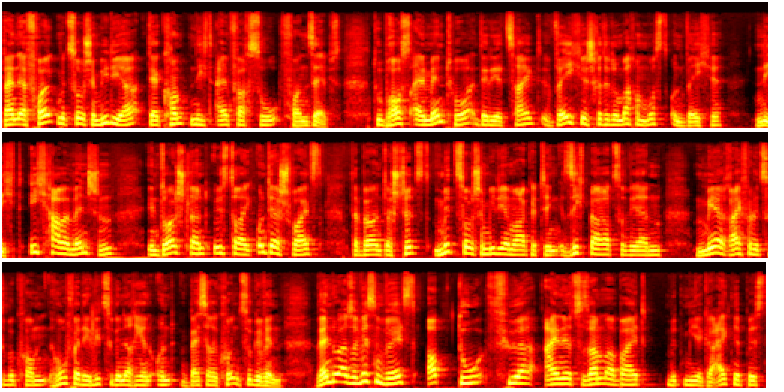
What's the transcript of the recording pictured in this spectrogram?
dein Erfolg mit Social Media, der kommt nicht einfach so von selbst. Du brauchst einen Mentor, der dir zeigt, welche Schritte du machen musst und welche nicht. Ich habe Menschen in Deutschland, Österreich und der Schweiz dabei unterstützt, mit Social Media Marketing sichtbarer zu werden, mehr Reichweite zu bekommen, hochwertige Leads zu generieren und bessere Kunden zu gewinnen. Wenn du also wissen willst, ob du für eine Zusammenarbeit mit mir geeignet bist,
